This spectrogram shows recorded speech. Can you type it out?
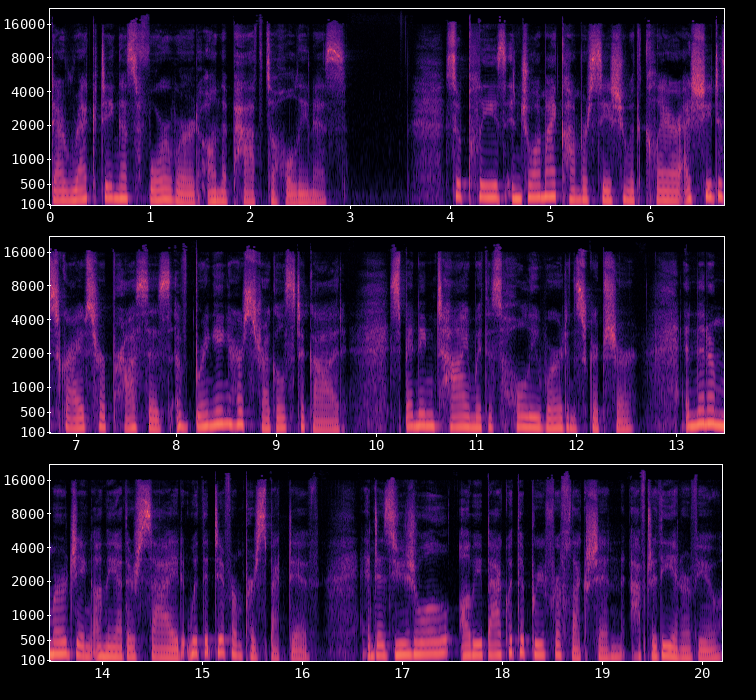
directing us forward on the path to holiness. So please enjoy my conversation with Claire as she describes her process of bringing her struggles to God, spending time with His holy word and scripture, and then emerging on the other side with a different perspective. And as usual, I'll be back with a brief reflection after the interview.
